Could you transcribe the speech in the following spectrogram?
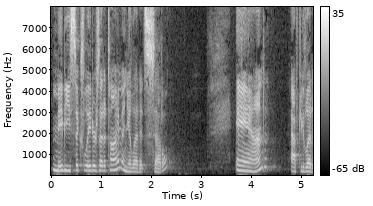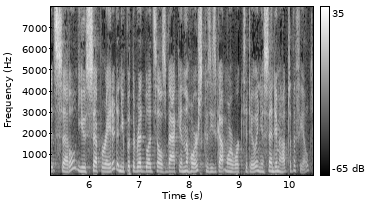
maybe six liters at a time, and you let it settle. And after you let it settle, you separate it and you put the red blood cells back in the horse because he's got more work to do, and you send him out to the field.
